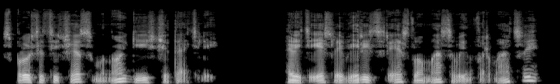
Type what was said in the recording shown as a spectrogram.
спросят сейчас многие из читателей. А ведь если верить средствам массовой информации,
